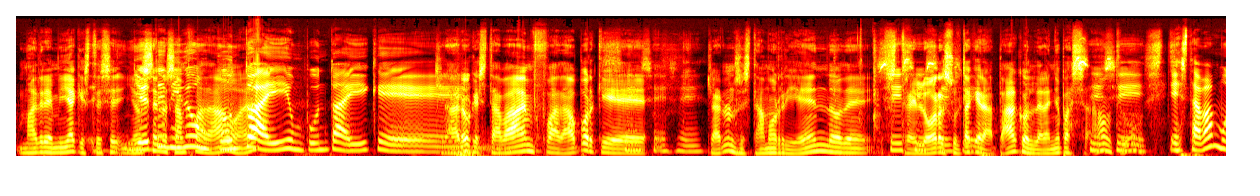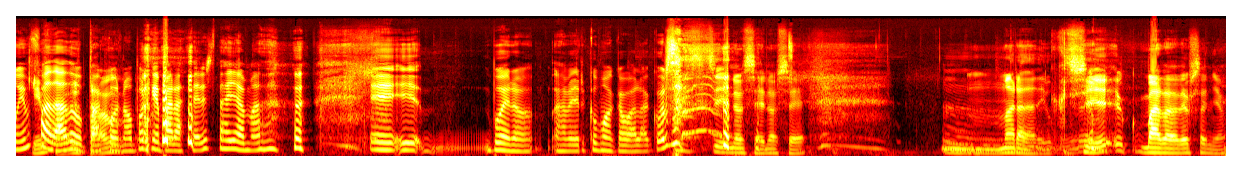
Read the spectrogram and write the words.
madre mía, que este señor Yo he se nos ha tenido un enfadado. punto ¿eh?". ahí, un punto ahí que. Claro, que estaba enfadado porque. Sí, sí, sí. Claro, nos estábamos riendo de. Sí, Ostras, sí, y luego sí, resulta sí. que era Paco, el del año pasado. sí. tú. Estaba muy enfadado, Paco, ¿no? Porque para hacer esta llamada. eh, eh, bueno, a ver cómo acaba la cosa. Sí, no sé, no sé. Mare de Déu. Sí, mare de Déu, señor.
